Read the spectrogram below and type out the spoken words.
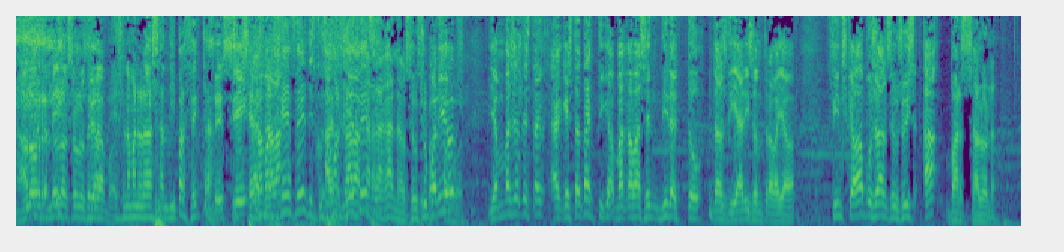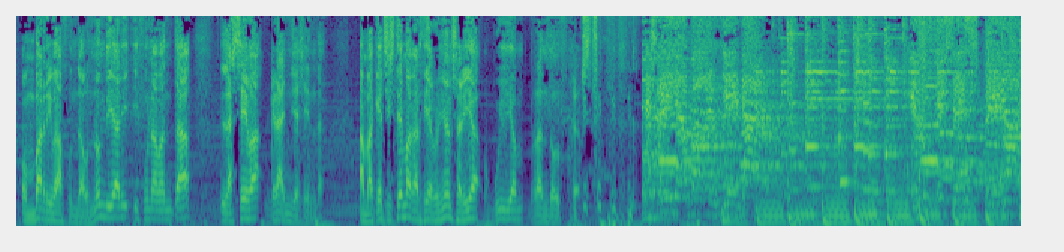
No, Lo- també- lo solucionamos. però És una manera d'ascendir perfecta. Sí, sí. Sí, es amb els jefes, discussió amb es els anava jefes. carregant els seus Sí, superiors favor. i en base a aquesta, a aquesta tàctica va acabar sent director dels diaris on treballava fins que va posar els seus ulls a Barcelona, on va arribar a fundar un nou diari i fonamentar la seva gran llegenda. Amb aquest sistema, García Gruñón seria William Randolph Hearst. estrella va llegar. Qué dulce es esperar.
